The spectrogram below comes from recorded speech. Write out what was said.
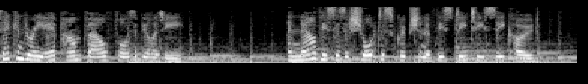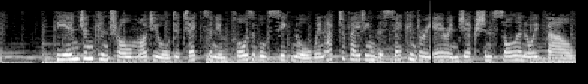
Secondary air pump valve plausibility. And now this is a short description of this DTC code. The engine control module detects an implausible signal when activating the secondary air injection solenoid valve.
